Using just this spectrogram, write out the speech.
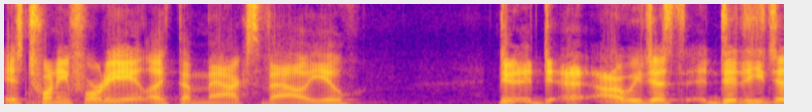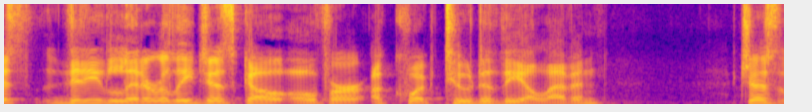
Is 2048 like the max value? Do, do- uh, are we just did he just did he literally just go over a quick 2 to the 11? Just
